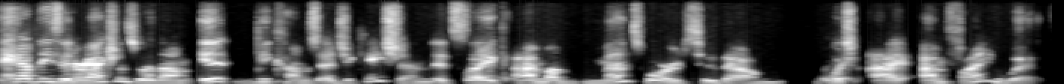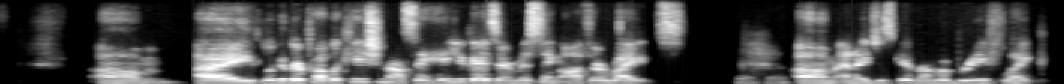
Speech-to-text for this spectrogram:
have these interactions with them it becomes education it's like i'm a mentor to them which i i'm fine with um, I look at their publication, I'll say, hey, you guys are missing author rights. Mm-hmm. Um, and I just give them a brief like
